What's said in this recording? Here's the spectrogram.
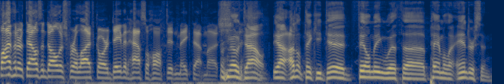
$500,000 for a lifeguard. David Hasselhoff didn't make that much. No doubt. Yeah, I don't think he did. Filming with uh, Pamela Anderson.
